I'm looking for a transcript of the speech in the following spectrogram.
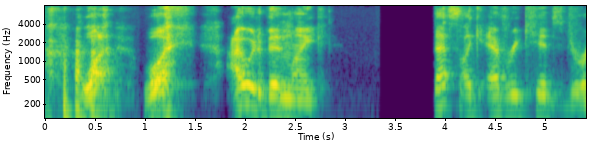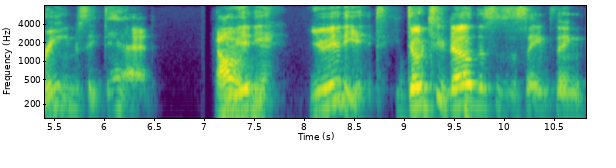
what what?" I would have been like, "That's like every kid's dream to say, Dad, Oh, you idiot, you idiot! Don't you know this is the same thing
